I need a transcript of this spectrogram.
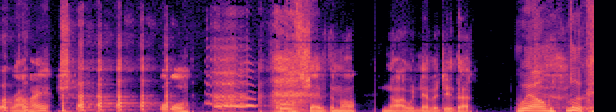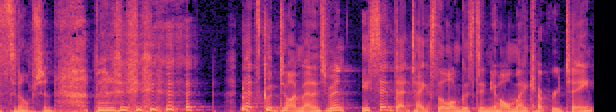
right? oh, I'll just shave them off. No, I would never do that. Well, look, it's an option. But that's good time management. You said that takes the longest in your whole makeup routine.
